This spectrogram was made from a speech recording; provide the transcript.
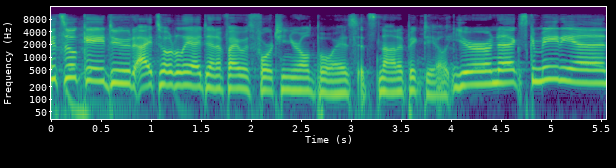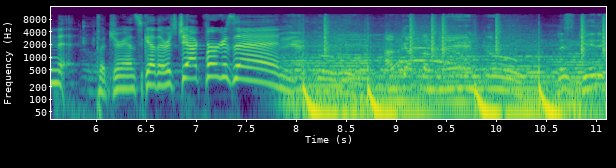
It's okay, dude. I totally identify with 14 year old boys. It's not a big deal. Your next comedian. Put your hands together. It's Jack Ferguson. I've got the man groove. Let's get it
